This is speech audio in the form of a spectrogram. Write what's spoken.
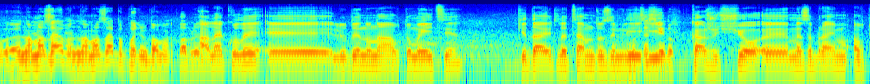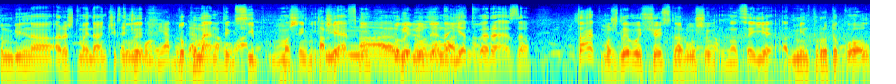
На Мазепи, на Мазепи, потім вдома. Добре. Але коли е, людину на автомийці кидають лицем до землі це і свідок. кажуть, що е, ми забираємо автомобіль на арешт майданчик, Це коли чому? Документи всі реагувати? в машині Там є чесні, на коли відео людина є зауважено. твереза. Так, можливо, щось нарушив. На це є адмінпротокол.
